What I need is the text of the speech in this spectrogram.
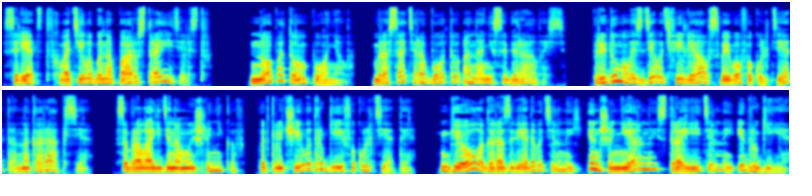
Средств хватило бы на пару строительств. Но потом понял. Бросать работу она не собиралась. Придумала сделать филиал своего факультета на Караксе. Собрала единомышленников, подключила другие факультеты. Геолого-разведывательный, инженерный, строительный и другие.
